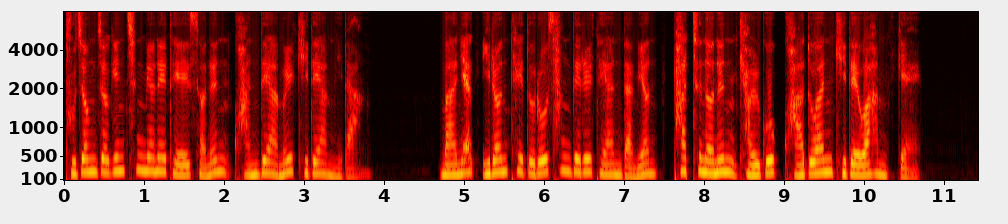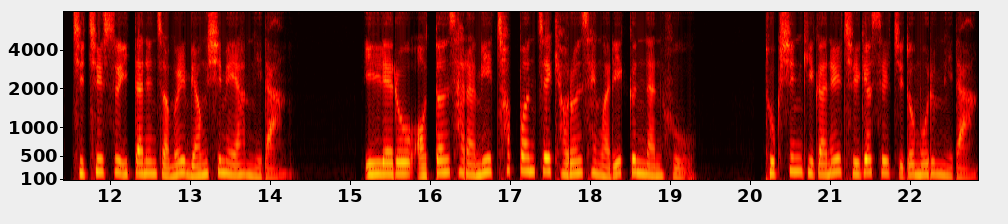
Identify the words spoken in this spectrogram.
부정적인 측면에 대해서는 관대함을 기대합니다. 만약 이런 태도로 상대를 대한다면 파트너는 결국 과도한 기대와 함께 지칠 수 있다는 점을 명심해야 합니다. 일례로 어떤 사람이 첫 번째 결혼 생활이 끝난 후 독신 기간을 즐겼을지도 모릅니다.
